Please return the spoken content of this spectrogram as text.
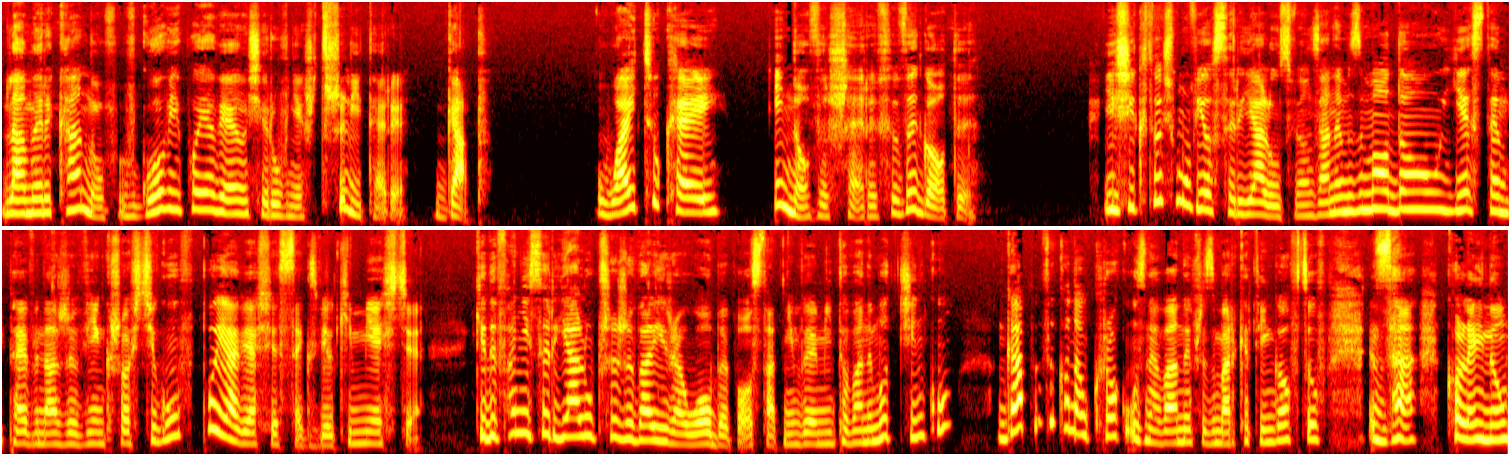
Dla Amerykanów w głowie pojawiają się również trzy litery GAP. Y2K i nowy szeryf wygody. Jeśli ktoś mówi o serialu związanym z modą, jestem pewna, że w większości głów pojawia się seks w Wielkim Mieście. Kiedy fani serialu przeżywali żałobę po ostatnim wyemitowanym odcinku, Gap wykonał krok uznawany przez marketingowców za kolejną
